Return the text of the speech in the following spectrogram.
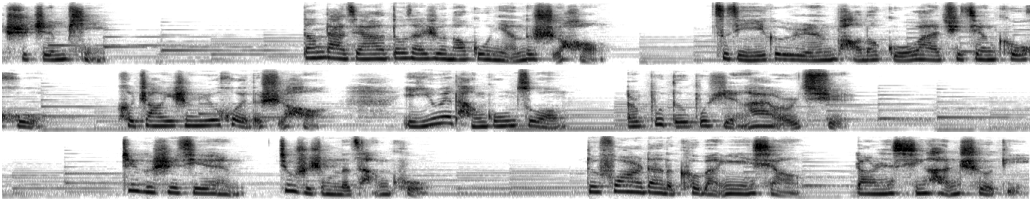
是真品。当大家都在热闹过年的时候，自己一个人跑到国外去见客户，和赵医生约会的时候，也因为谈工作而不得不忍爱而去。这个世界就是这么的残酷，对富二代的刻板印象。让人心寒彻底。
